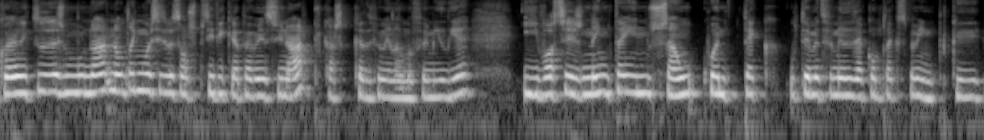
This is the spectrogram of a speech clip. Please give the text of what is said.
quando eu digo tudo a desmoronar, não tenho uma situação específica para mencionar, porque acho que cada família é uma família, e vocês nem têm noção quanto é que o tema de famílias é complexo para mim, porque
